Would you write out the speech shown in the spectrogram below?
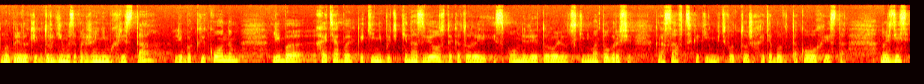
мы привыкли к другим изображениям Христа, либо к иконам, либо хотя бы какие-нибудь кинозвезды, которые исполнили эту роль вот в кинематографе, красавцы какие-нибудь, вот тоже хотя бы вот такого Христа. Но здесь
